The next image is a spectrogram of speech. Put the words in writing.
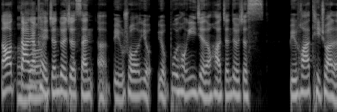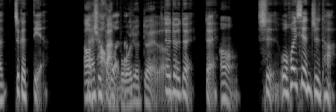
然后大家可以针对这三呃，比如说有有不同意见的话，针对这四比如说他提出来的这个点然后去反来讨论啊驳就对。了。对对对对，嗯，是我会限制他，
